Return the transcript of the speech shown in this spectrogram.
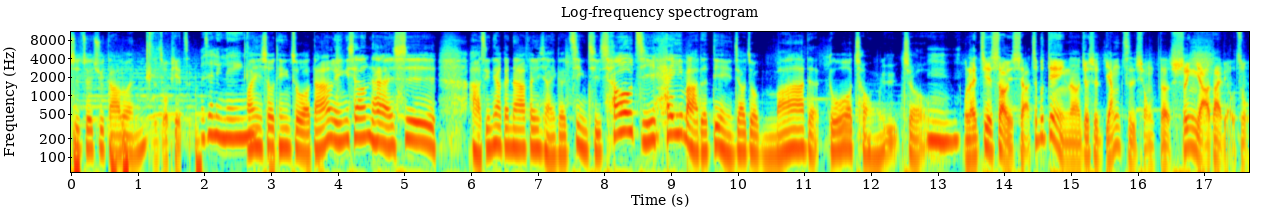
我是追剧达伦，我是左撇子，我是玲玲，欢迎收听左达林相谈室。好，今天要跟大家分享一个近期超级黑马的电影，叫做《妈的多重宇宙》。嗯，我来介绍一下这部电影呢，就是杨紫琼的生涯代表作，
